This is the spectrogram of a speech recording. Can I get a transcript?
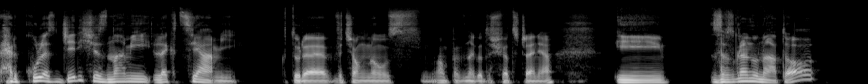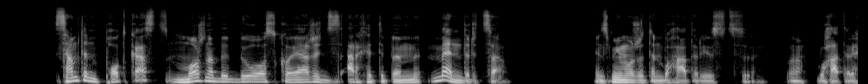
Herkules dzieli się z nami lekcjami, które wyciągnął z no, pewnego doświadczenia. I ze względu na to, sam ten podcast można by było skojarzyć z archetypem mędrca. Więc mimo, że ten bohater jest no, bohater,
